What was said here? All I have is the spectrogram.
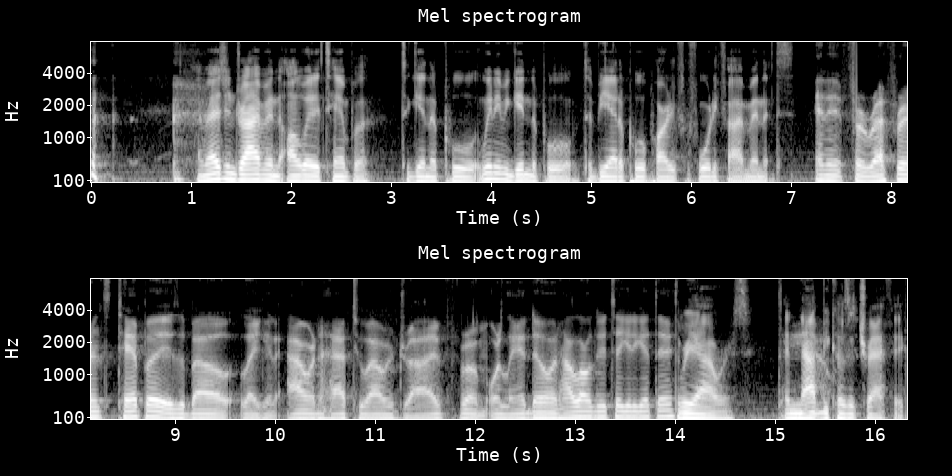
Imagine driving all the way to Tampa to get in the pool. We didn't even get in the pool to be at a pool party for 45 minutes. And it, for reference, Tampa is about like an hour and a half, two hour drive from Orlando. And how long did it take you to get there? Three hours. And not because of traffic.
